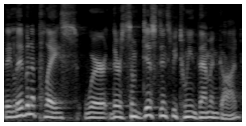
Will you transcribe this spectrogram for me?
They live in a place where there's some distance between them and God.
